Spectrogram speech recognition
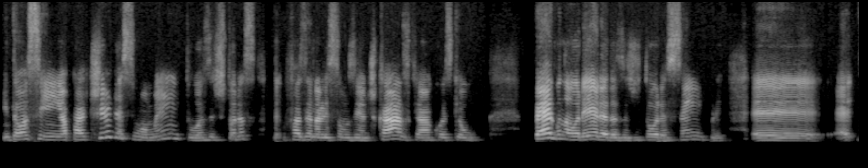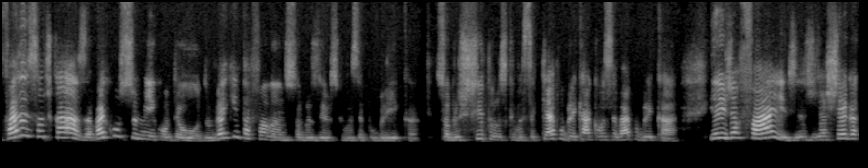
Então, assim, a partir desse momento, as editoras fazendo a liçãozinha de casa, que é uma coisa que eu pego na orelha das editoras sempre, é, é, faz a lição de casa, vai consumir conteúdo, vê quem está falando sobre os livros que você publica, sobre os títulos que você quer publicar, que você vai publicar. E aí já faz, já chega.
